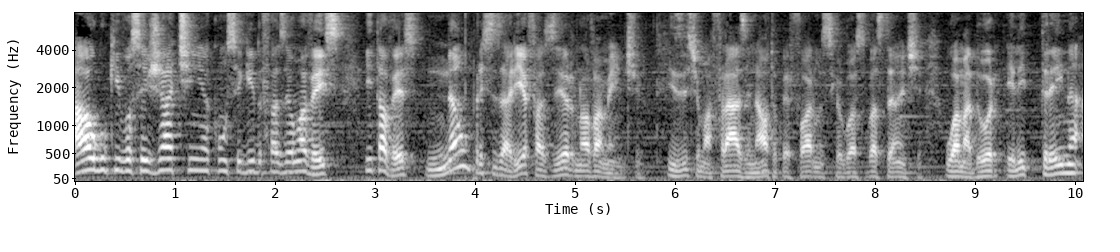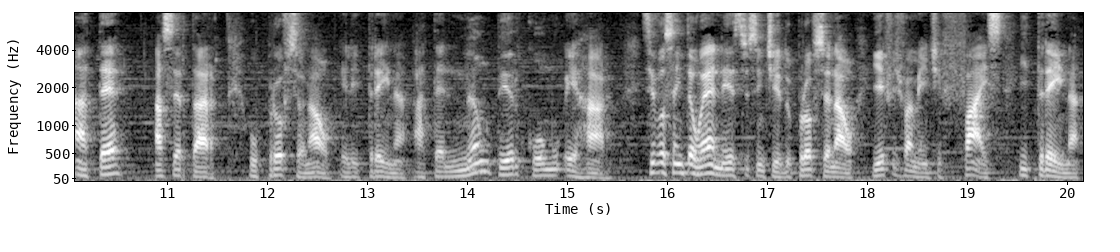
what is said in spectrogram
algo que você já tinha conseguido fazer uma vez e talvez não precisaria fazer novamente? Existe uma frase na alta performance que eu gosto bastante. O amador, ele treina até acertar. O profissional, ele treina até não ter como errar. Se você então é nesse sentido profissional e efetivamente faz e treina,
